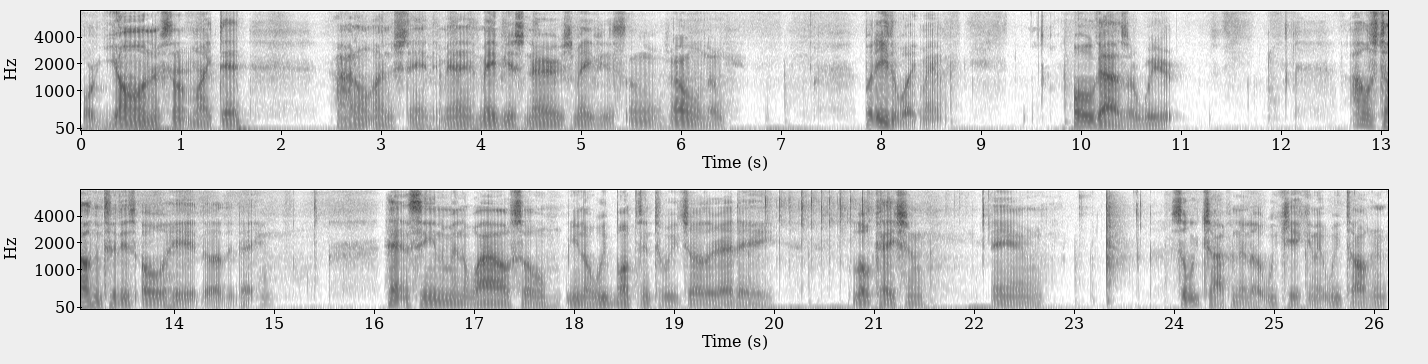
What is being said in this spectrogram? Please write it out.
or yawn or something like that? I don't understand it, man. Maybe it's nerves, maybe it's um, I don't know. But either way, man, old guys are weird. I was talking to this old head the other day hadn't seen him in a while, so you know we bumped into each other at a location, and so we chopping it up, we kicking it, we talking,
